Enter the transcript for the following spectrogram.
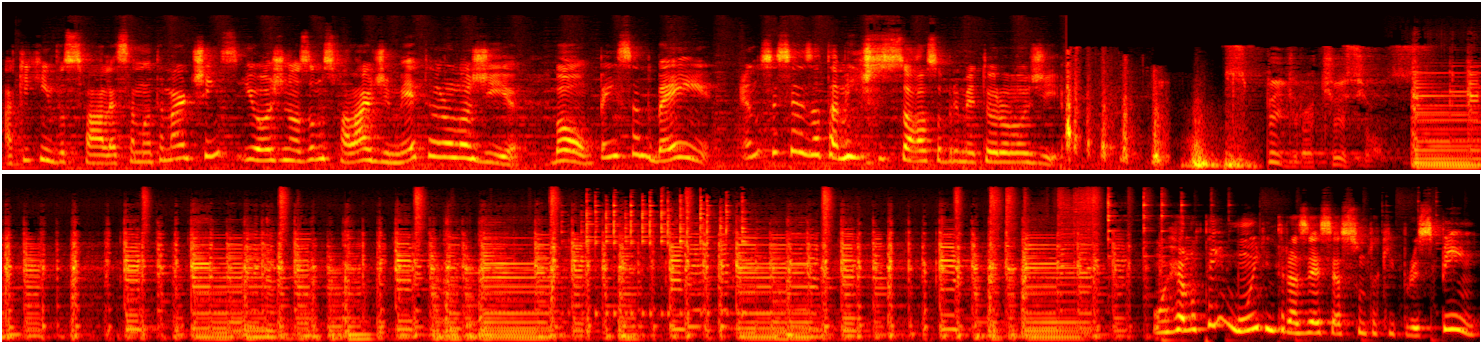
Aqui quem vos fala é Samantha Martins e hoje nós vamos falar de meteorologia. Bom, pensando bem, eu não sei se é exatamente só sobre meteorologia. Speed Notícias. Relutei muito em trazer esse assunto aqui para o Spin,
